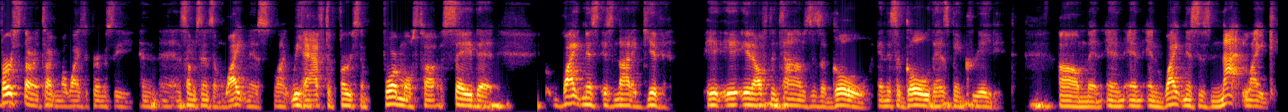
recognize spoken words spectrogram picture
first started talking about white supremacy and in some sense of whiteness, like we have to first and foremost talk, say that whiteness is not a given. It, it it oftentimes is a goal, and it's a goal that has been created. Um, and and and and whiteness is not like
